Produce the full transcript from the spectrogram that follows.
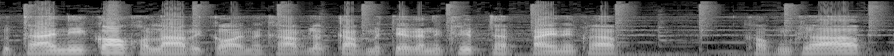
สุดท้ายนี้ก็ขอลาไปก่อนนะครับ แล้วกลับมาเจอกันในคลิปถัดไปนะครับ ขอบคุณครับ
